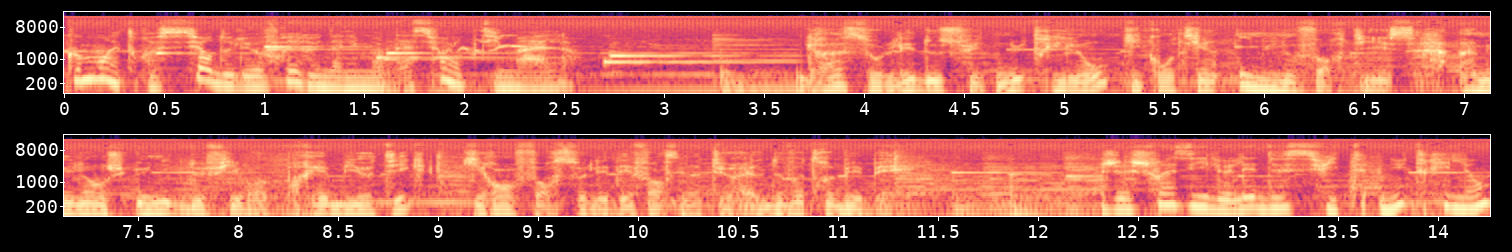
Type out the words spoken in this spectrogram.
comment être sûr de lui offrir une alimentation optimale? Grâce au lait de suite Nutrilon qui contient Immunofortis, un mélange unique de fibres prébiotiques qui renforce les défenses naturelles de votre bébé. Je choisis le lait de suite Nutrilon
